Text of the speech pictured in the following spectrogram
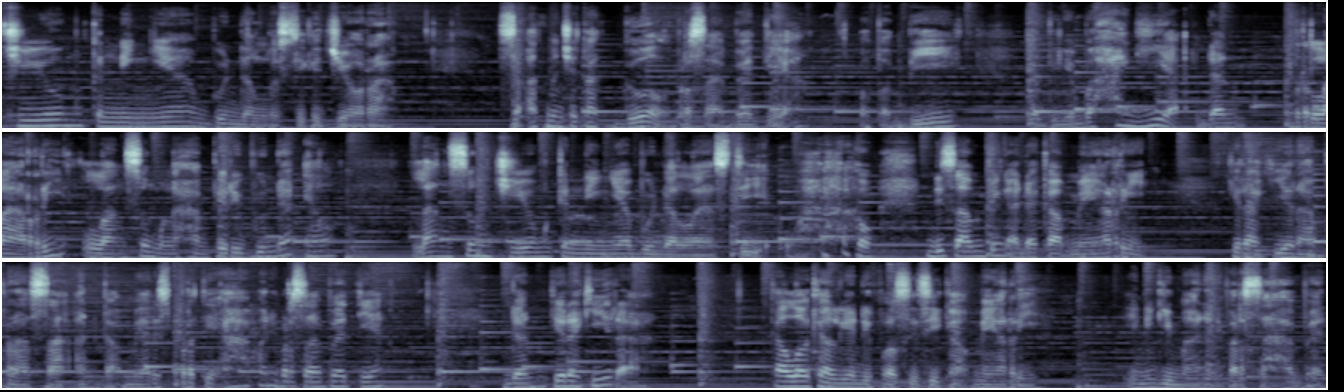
cium keningnya Bunda Lesti Kejora. Saat mencetak gol persahabat ya, Papa B tentunya bahagia dan berlari langsung menghampiri Bunda L langsung cium keningnya Bunda Lesti. Wow, di samping ada Kak Mary. Kira-kira perasaan Kak Mary seperti apa nih persahabat ya? Dan kira-kira, kalau kalian di posisi Kak Mary, ini gimana nih persahabat?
